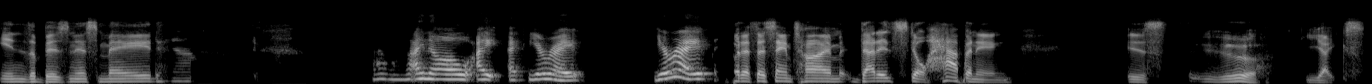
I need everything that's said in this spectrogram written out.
in the business made. Yeah. I know. I, I you're right. You're right. But at the same time, that is still happening is ugh, yikes.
